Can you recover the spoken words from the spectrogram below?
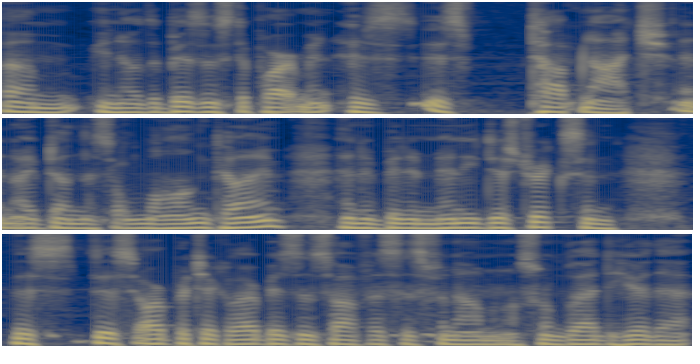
um, you know, the business department is is top notch. And I've done this a long time, and have been in many districts. And this this our particular our business office is phenomenal. So I'm glad to hear that.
